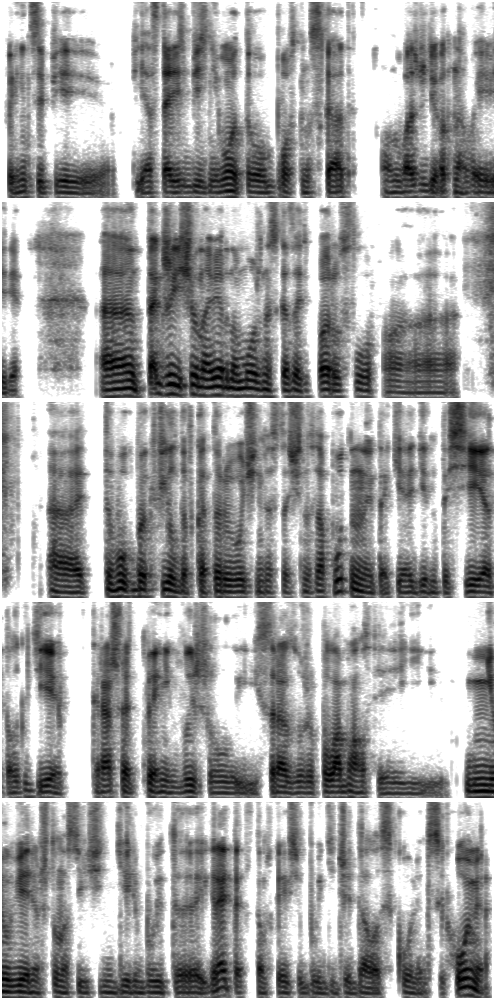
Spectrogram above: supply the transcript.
в принципе, и остались без него, то Бостон Скат, он вас ждет на вейвере. Э, также еще, наверное, можно сказать пару слов о, двух бэкфилдов, которые очень достаточно запутанные. Такие один это Сиэтл, где Крашет Пенни вышел и сразу же поломался, и не уверен, что на следующей неделе будет э, играть, так что там, скорее всего, будет Диджей Даллас, Коллинс и Хомер.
